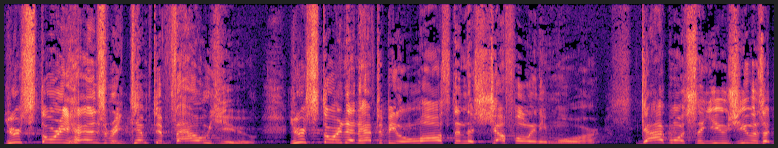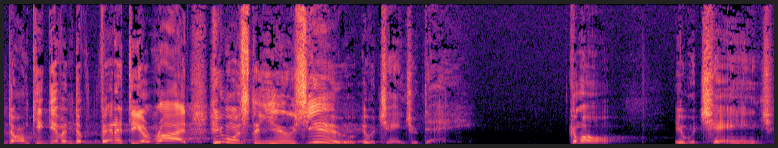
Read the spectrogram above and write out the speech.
your story has redemptive value. Your story doesn't have to be lost in the shuffle anymore. God wants to use you as a donkey giving divinity a ride. He wants to use you. It would change your day. Come on. It would change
